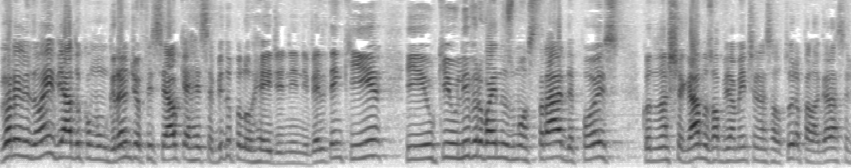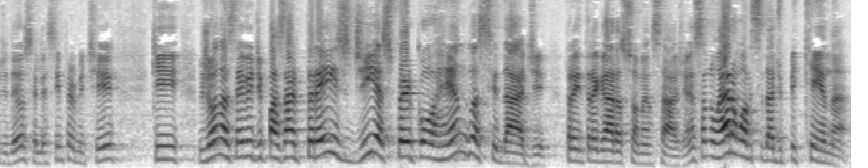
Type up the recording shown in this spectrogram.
Agora, ele não é enviado como um grande oficial que é recebido pelo rei de Nínive. Ele tem que ir, e o que o livro vai nos mostrar depois, quando nós chegarmos, obviamente, nessa altura, pela graça de Deus, se ele assim permitir, que Jonas teve de passar três dias percorrendo a cidade para entregar a sua mensagem. Essa não era uma cidade pequena.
